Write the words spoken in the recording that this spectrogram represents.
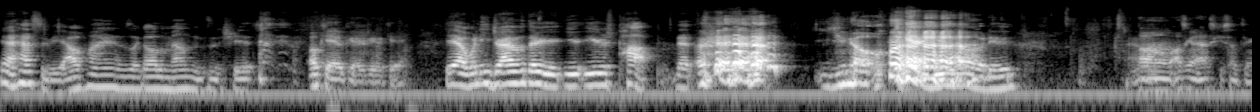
Yeah, it has to be Alpine. It's like all the mountains and shit. okay. Okay. Okay. Okay. yeah, when you drive up there, your, your ears pop. That. you know. yeah, you know, dude. Um, I was gonna ask you something.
